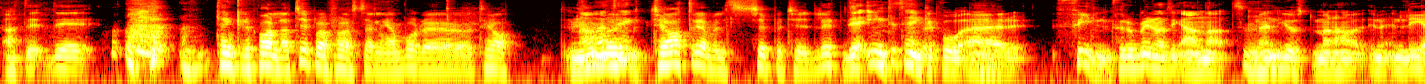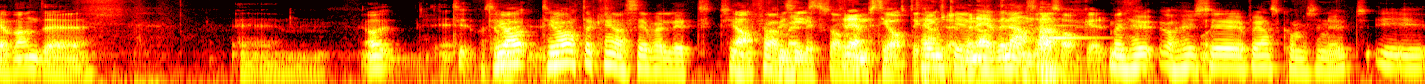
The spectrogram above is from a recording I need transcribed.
att det, det Tänker du på alla typer av föreställningar? Både teater... Nej, tänk- Teater är väl supertydligt? Det jag inte tänker på är film, för då blir det någonting annat. Mm. Men just man har en, en levande... ehm, ja, Te- teater kan jag se väldigt tydligt Ja, för precis. mig. Liksom. Främst teater Tänker kanske, men även andra saker. Men hur, hur ser överenskommelsen ut i...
